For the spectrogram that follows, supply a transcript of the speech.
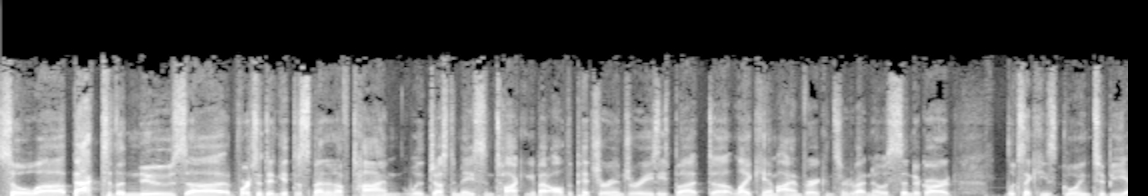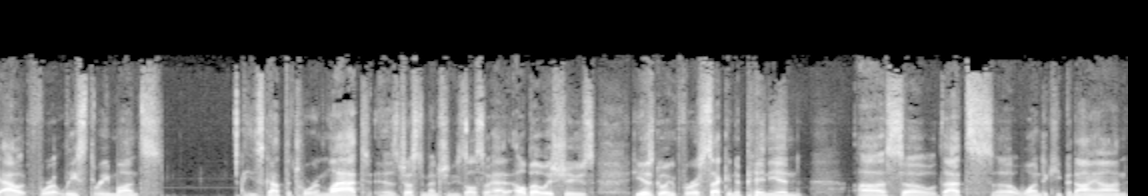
So uh, back to the news. Uh, unfortunately, didn't get to spend enough time with Justin Mason talking about all the pitcher injuries, but uh, like him, I am very concerned about Noah Syndergaard. Looks like he's going to be out for at least three months. He's got the torn lat. As Justin mentioned, he's also had elbow issues. He is going for a second opinion. Uh, so that's uh, one to keep an eye on.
